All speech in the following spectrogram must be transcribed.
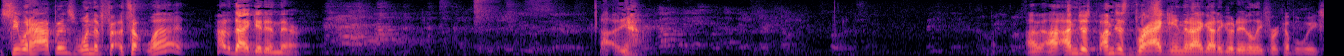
see what happens when the, what? How did that get in there? Uh, yeah. I, am just, I'm just bragging that I got to go to Italy for a couple weeks.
